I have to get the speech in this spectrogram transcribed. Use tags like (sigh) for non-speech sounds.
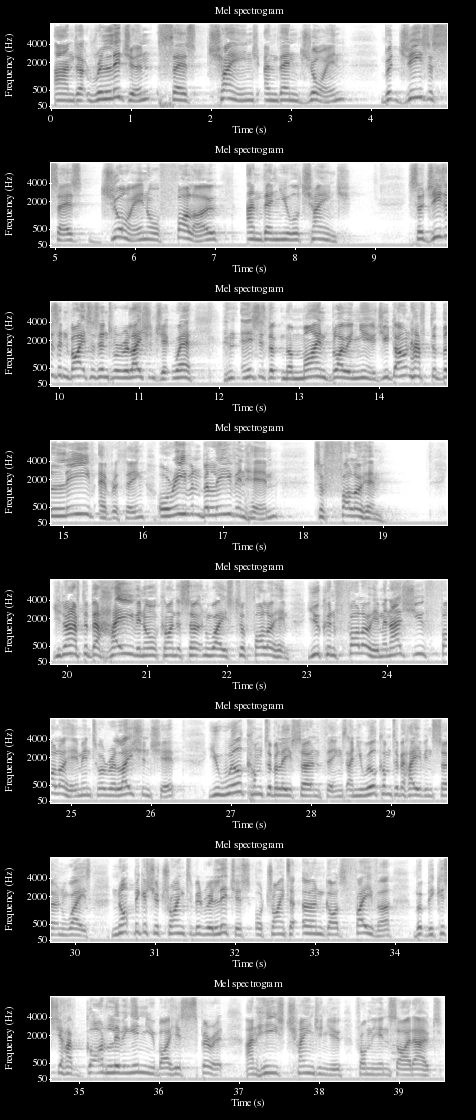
And uh, religion says change and then join, but Jesus says join or follow and then you will change. So Jesus invites us into a relationship where, this is the, the mind blowing news, you don't have to believe everything or even believe in Him to follow Him. You don't have to behave in all kind of certain ways to follow Him. You can follow Him, and as you follow Him into a relationship, you will come to believe certain things and you will come to behave in certain ways, not because you're trying to be religious or trying to earn God's favor, but because you have God living in you by His Spirit and He's changing you from the inside out.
